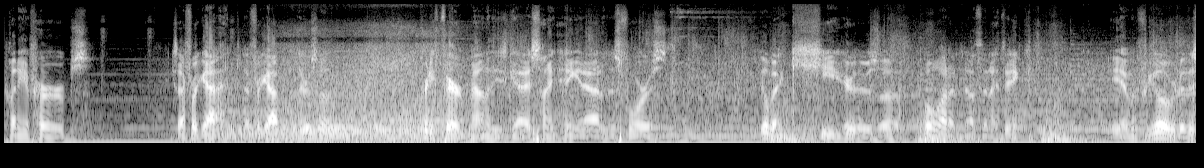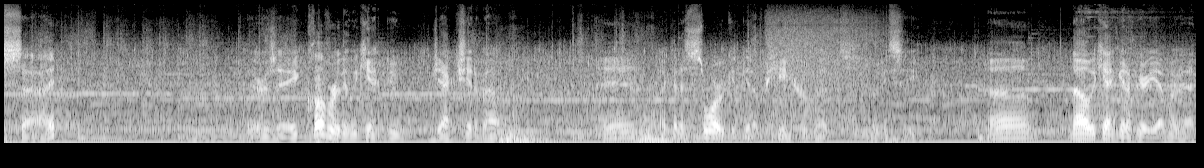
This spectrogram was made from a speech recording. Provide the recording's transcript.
plenty of herbs. Because I forgot, I forgot there's a pretty fair amount of these guys hanging out in this forest. Go back here, there's a whole lot of nothing, I think. Yeah, but if we go over to this side, there's a clover that we can't do jack shit about. And I could have swore we could get up here, but let me see. Um, no, we can't get up here yet, my bad.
